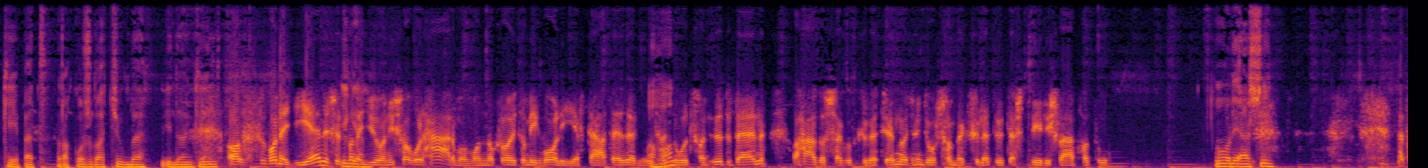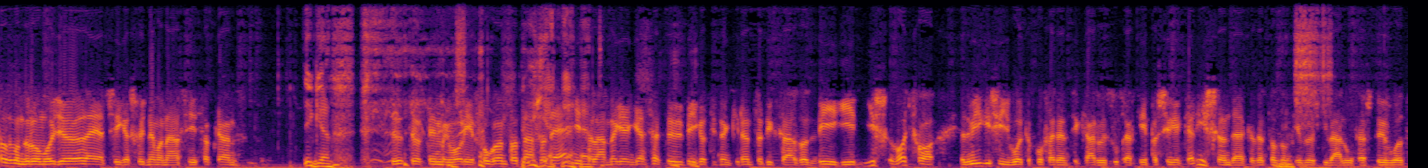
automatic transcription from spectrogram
képet rakosgatjuk be időnként. Az van egy ilyen, és van egy olyan is, ahol hárman vannak rajta, még Valér, tehát 1885-ben a házasságot követően nagyon gyorsan megszülető testvér is látható. Óriási. Hát azt gondolom, hogy lehetséges, hogy nem a nász éjszakán igen. Történt meg valér fogantatása, de ennyi talán megengedhető még a 19. század végén is, vagy ha ez mégis így volt, akkor Ferenci Károly szuperképességekkel is rendelkezett, azon kívül kiváló festő volt.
